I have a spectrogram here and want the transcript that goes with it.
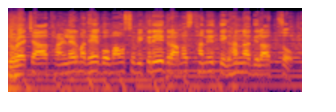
धुळ्याच्या थाळनेरमध्ये गोमांस विक्री ग्रामस्थांनी तिघांना दिला चोप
